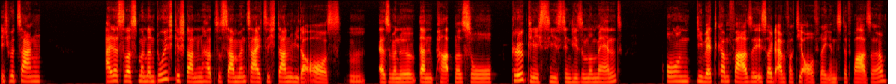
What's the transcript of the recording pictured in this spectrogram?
ich würde sagen, alles, was man dann durchgestanden hat zusammen, zahlt sich dann wieder aus. Mhm. Also wenn du deinen Partner so glücklich siehst in diesem Moment. Und die Wettkampfphase ist halt einfach die aufregendste Phase.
